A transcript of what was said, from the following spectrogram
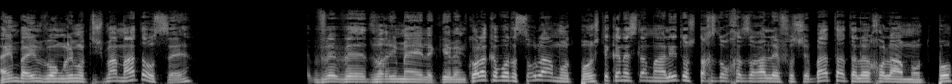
האם באים ואומרים לו, תשמע, מה אתה עושה? ו- ודברים האלה, כאילו, עם כל הכבוד אסור לעמוד פה, שתיכנס למעלית או שתחזור חזרה לאיפה שבאת, אתה לא יכול לעמוד פה.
